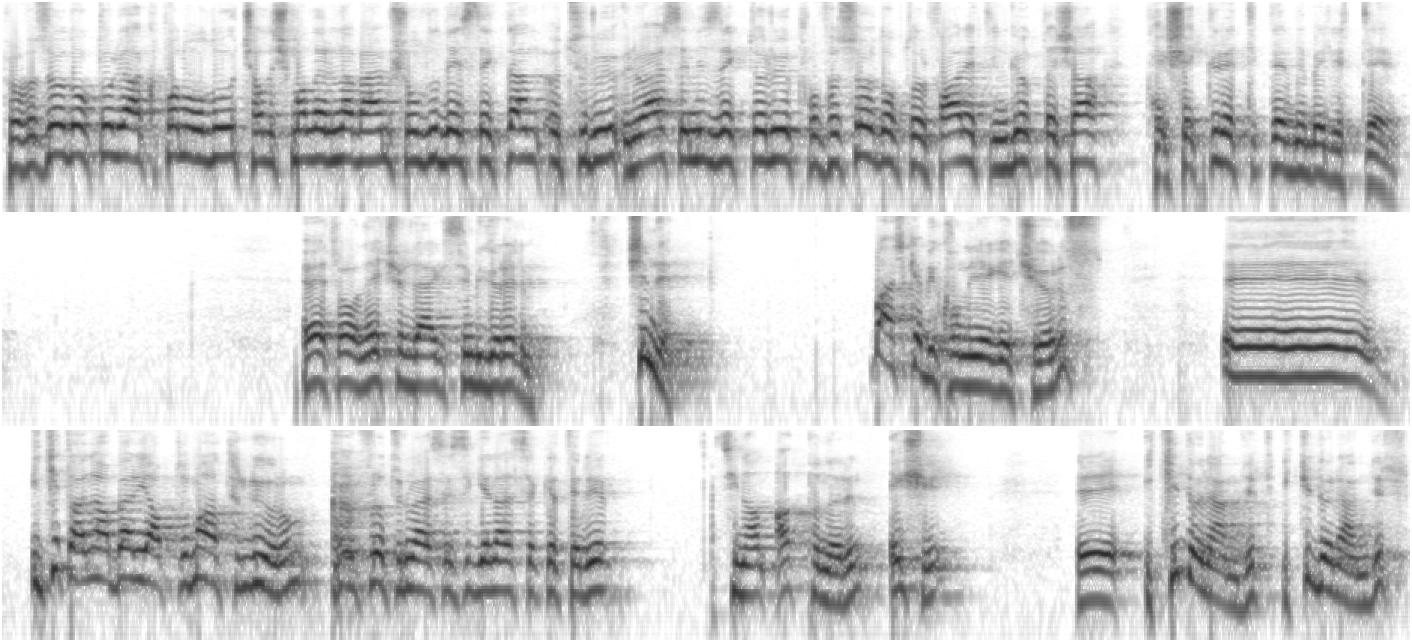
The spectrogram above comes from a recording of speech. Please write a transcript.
Profesör Doktor Yakup Hanoğlu çalışmalarına vermiş olduğu destekten ötürü üniversitemiz rektörü Profesör Doktor Fahrettin Göktaş'a teşekkür ettiklerini belirtti. Evet o Nature dergisini bir görelim. Şimdi başka bir konuya geçiyoruz. Ee, iki tane haber yaptığımı hatırlıyorum. Fırat Üniversitesi Genel Sekreteri Sinan Akpınar'ın eşi e, iki dönemdir, iki dönemdir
